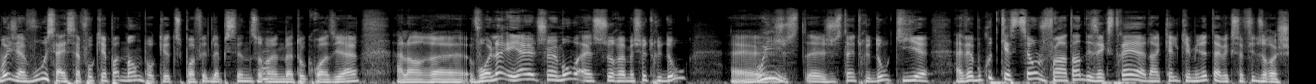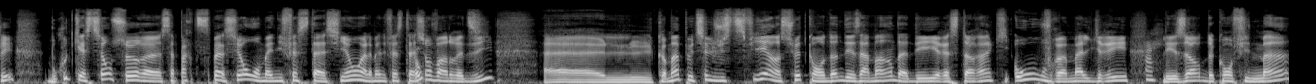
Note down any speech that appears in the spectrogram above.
Oui, j'avoue, ça, ça faut qu'il n'y ait pas de monde pour que tu profites de la piscine sur un bateau croisière. Alors euh, voilà. Et un mot euh, sur euh, M. Trudeau. Oui. Justin Trudeau, qui avait beaucoup de questions. Je vous ferai entendre des extraits dans quelques minutes avec Sophie Durocher. Beaucoup de questions sur sa participation aux manifestations, à la manifestation oh. vendredi. comment peut-il justifier ensuite qu'on donne des amendes à des restaurants qui ouvrent malgré les ordres de confinement?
